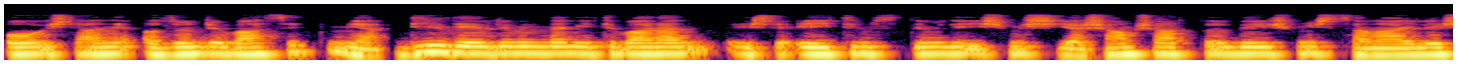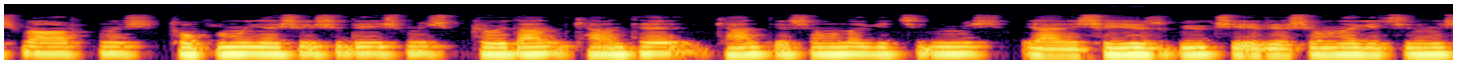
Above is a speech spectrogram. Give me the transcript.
o işte hani az önce bahsettim ya dil devriminden itibaren işte eğitim sistemi değişmiş, yaşam şartları değişmiş, sanayileşme artmış, toplumun yaşayışı değişmiş, köyden kente, kent yaşamına geçilmiş. Yani şehir, büyük şehir yaşamına geçilmiş.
